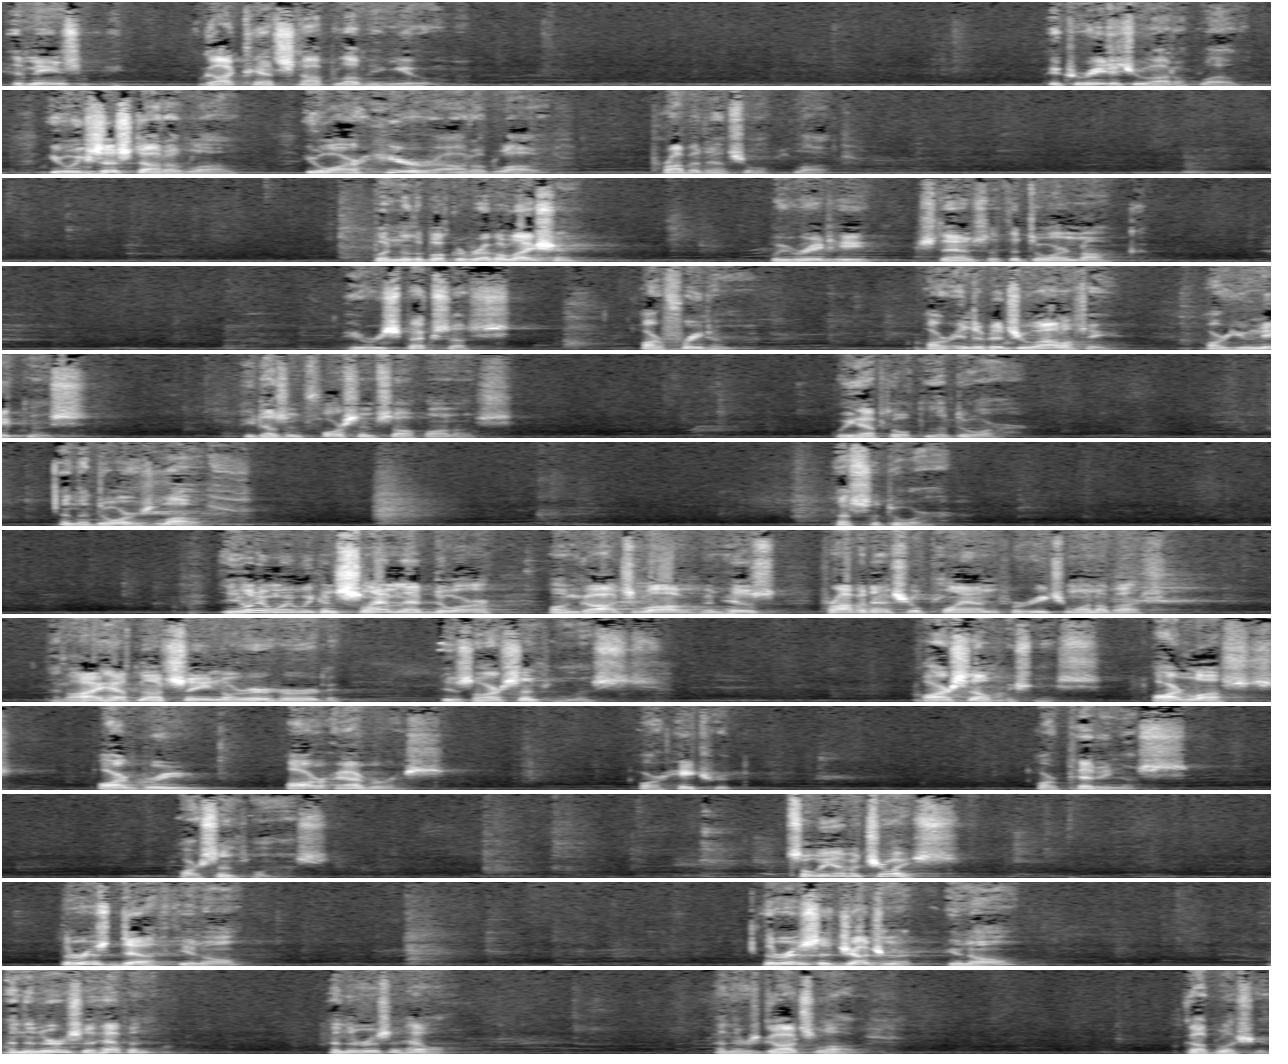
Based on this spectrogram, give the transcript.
It means God can't stop loving you. He created you out of love. You exist out of love. You are here out of love. Providential love. But in the book of Revelation, we read he stands at the door and knock. He respects us, our freedom, our individuality, our uniqueness. He doesn't force himself on us. We have to open the door. And the door is love. That's the door. The only way we can slam that door on God's love and His providential plan for each one of us that eye hath not seen nor ear heard is our sinfulness, our selfishness, our lusts, our greed, our avarice, our hatred, our pettiness, our sinfulness. So we have a choice. There is death, you know. There is a judgment, you know. And then there is a heaven, and there is a hell. And there's God's love. God bless you.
